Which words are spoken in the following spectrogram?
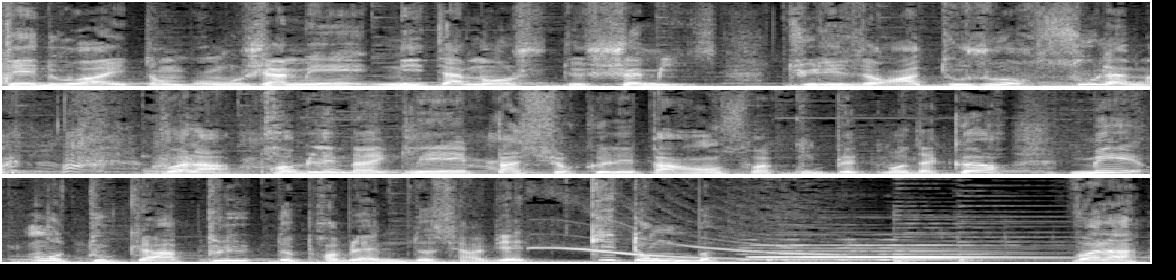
Tes doigts ils tomberont jamais, ni ta manche de chemise. Tu les auras toujours sous la main. Voilà, problème réglé, pas sûr que les parents soient complètement d'accord, mais en tout cas, plus de problèmes de serviettes qui tombent. Voilà,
